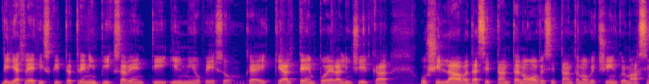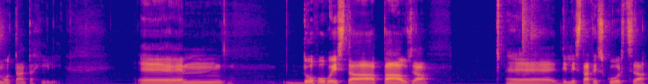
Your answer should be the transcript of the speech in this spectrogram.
degli atleti iscritti a Training Peaks aventi il mio peso, ok? Che al tempo era all'incirca oscillava da 79, 79,5 massimo 80 kg. Ehm, dopo questa pausa eh, dell'estate scorsa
